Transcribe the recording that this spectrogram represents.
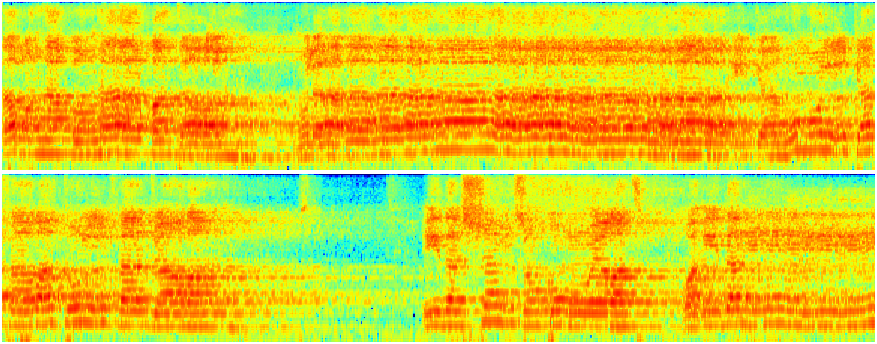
ترهقها قترة. أولئك هم الكفرة الفجرة. إذا الشمس كورت وإذا النجوم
